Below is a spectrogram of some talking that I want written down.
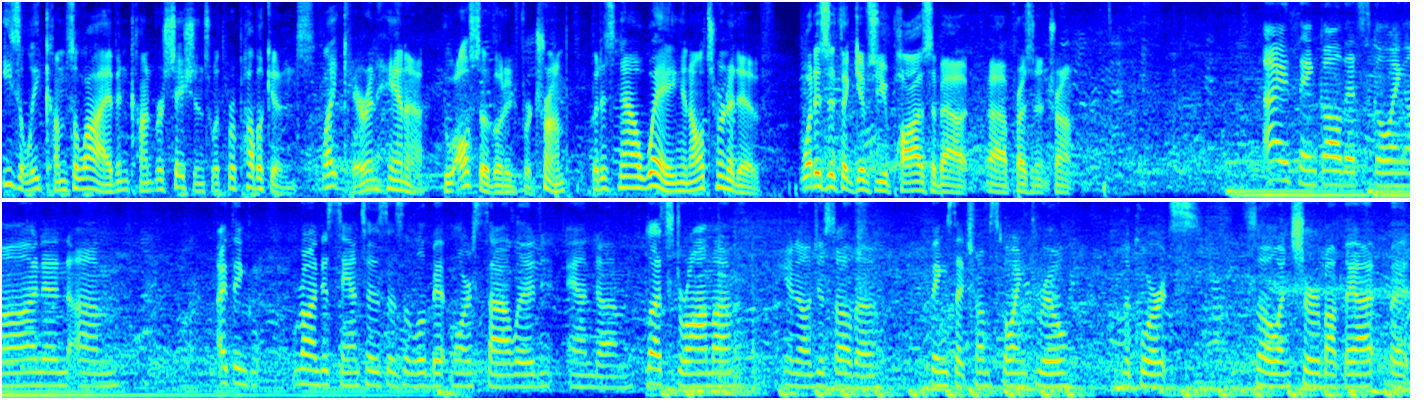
easily comes alive in conversations with Republicans, like Karen Hanna, who also voted for Trump but is now weighing an alternative. What is it that gives you pause about uh, President Trump? I think all that's going on, and um, I think Ron DeSantis is a little bit more solid and um, less drama. You know, just all the things that Trump's going through, the courts. So unsure about that, but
